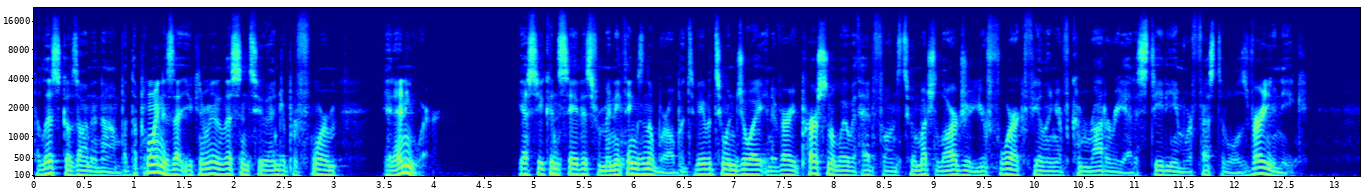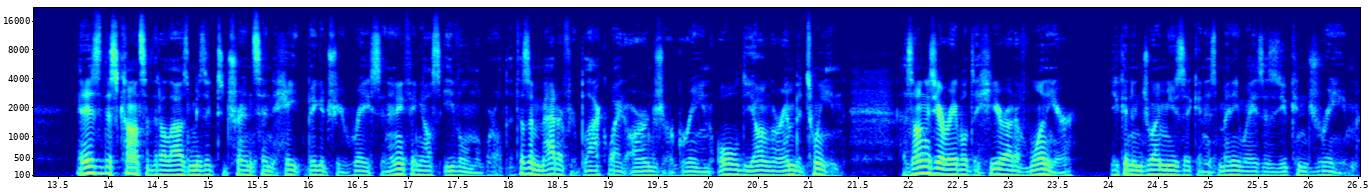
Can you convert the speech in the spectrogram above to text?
The list goes on and on, but the point is that you can really listen to and to perform it anywhere. Yes, you can say this for many things in the world, but to be able to enjoy it in a very personal way with headphones to a much larger euphoric feeling of camaraderie at a stadium or festival is very unique. It is this concept that allows music to transcend hate, bigotry, race, and anything else evil in the world. It doesn't matter if you're black, white, orange, or green, old, young, or in between. As long as you're able to hear out of one ear, you can enjoy music in as many ways as you can dream.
